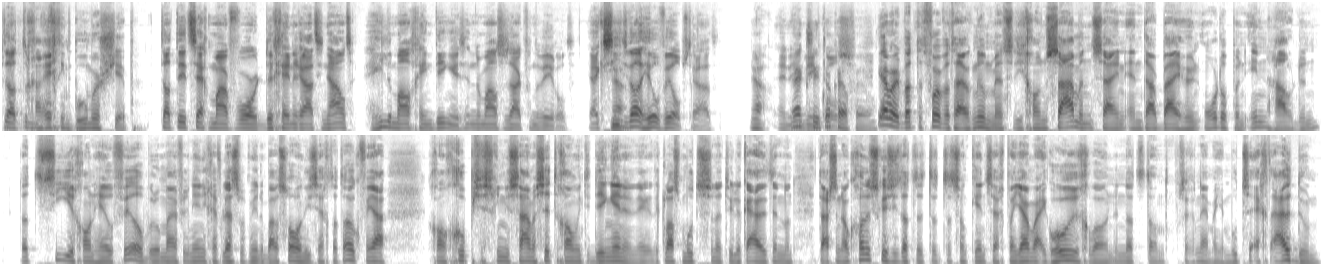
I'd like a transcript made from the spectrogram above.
dat, we gaan richting boomership. Dat dit zeg maar voor de generatie na ons helemaal geen ding is en de normaalste zaak van de wereld. Ja, ik zie Ja. het wel heel veel op straat. ja. En ja ik zie het ook heel veel. Ja, maar wat het voor wat hij ook noemt, mensen die gewoon samen zijn en daarbij hun oordoppen inhouden, dat zie je gewoon heel veel. Ik bedoel, mijn vriendin die geeft les op middelbare school en die zegt dat ook. Van ja, gewoon groepjes vrienden samen zitten gewoon met die dingen in. En de klas moeten ze natuurlijk uit. En dan, daar zijn ook gewoon discussies dat, dat, dat, dat zo'n kind zegt van ja, maar ik hoor je gewoon. En dat ze dan zeggen nee, maar je moet ze echt uitdoen.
